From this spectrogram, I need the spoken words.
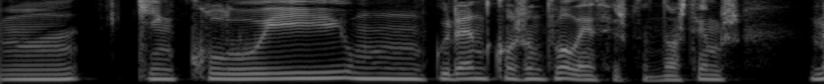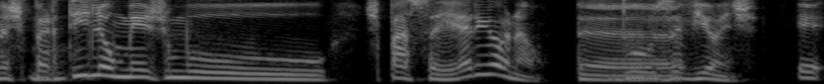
um, que inclui um grande conjunto de valências. Portanto, nós temos. Mas partilham mesmo espaço aéreo ou não? Uh, dos aviões? É,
